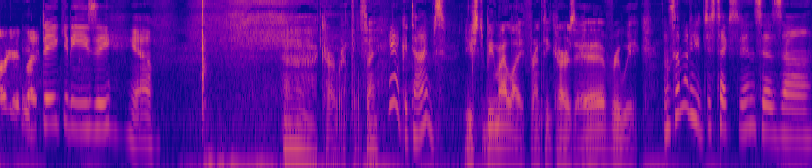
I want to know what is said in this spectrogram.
Okay, bye. Take it easy. Yeah. Ah, car rentals, eh? Yeah, good times. Used to be my life, renting cars every week. And somebody just texted in says, uh,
